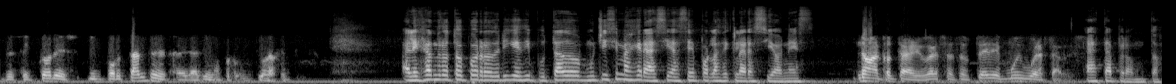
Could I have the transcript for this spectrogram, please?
de sectores importantes del federalismo productivo argentino. Alejandro Topo Rodríguez, diputado, muchísimas gracias eh, por las declaraciones. No, al contrario, gracias a ustedes, muy buenas tardes. Hasta pronto.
